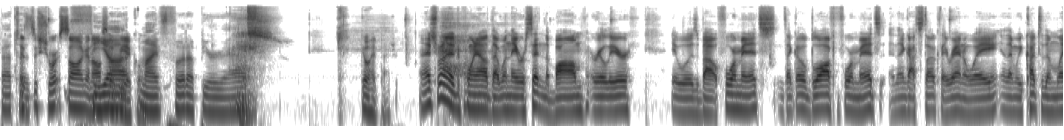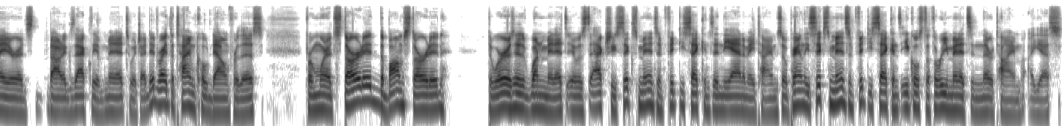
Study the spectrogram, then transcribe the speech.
About to It's a short song and also Fiat vehicle. my foot up your ass. Go ahead, Patrick. I just wanted to point out that when they were setting the bomb earlier, it was about four minutes. It's like, oh, blow off for four minutes, and then got stuck. They ran away, and then we cut to them later. It's about exactly a minute, which I did write the time code down for this. From where it started, the bomb started, to where it said one minute, it was actually six minutes and 50 seconds in the anime time. So apparently, six minutes and 50 seconds equals to three minutes in their time, I guess.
